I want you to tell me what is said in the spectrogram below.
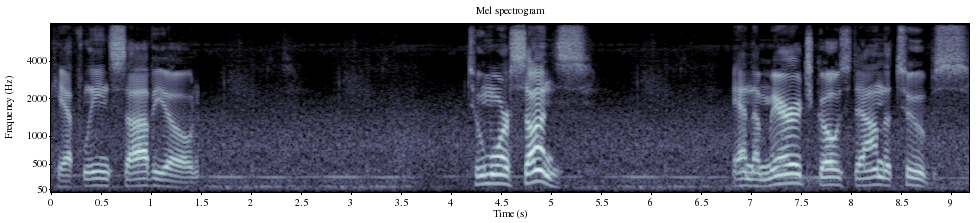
Kathleen Savio. Two more sons, and the marriage goes down the tubes.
